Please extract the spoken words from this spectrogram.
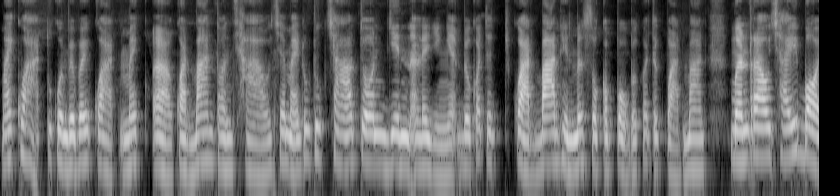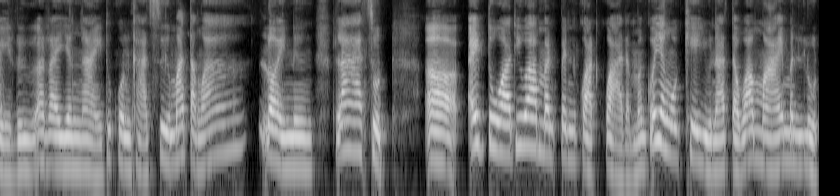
ไม้กวาด ทุกคนไปไม้กวาดไม้เอ่อกวาดบ้านตอนเช้า ใช่ไหมทุก ๆ เช้าจนเย็นอะไรอย่างเงี้ยเบลก็จะกวาดบ้านเห็นมันสกปรกเบลก็จะกวาดบ้าน เหมือนเราใช้บ่อยหรืออะไรยังไง ทุกคนค่ะซื้อมาแต่ว่าลอยหนึ่งล่าสุด เอ่อไอตัวที่ว่ามันเป็นกวาดกวาดอะมันก็ยังโอเคอยู่นะ แต่ว่าไม้มันหลุด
